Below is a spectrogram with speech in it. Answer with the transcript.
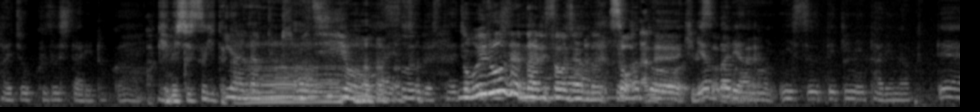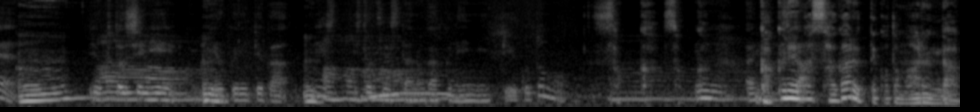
体調崩したりとか。あ厳しすぎていかな。やだって気持ちいいよはい、そう。そうです。体ノイローゼになりそうじゃんだって。そうだね。あと厳しやっぱそうだもんね。りあの日数的に足りなくてうん。翌年に見送りっていうか、うん。ねあー一つ下の学年にっていうことも、そっかそっか。うんありました。学年が下がるってこともあるんだ。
